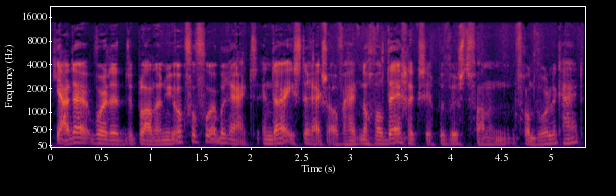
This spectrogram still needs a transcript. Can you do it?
Ja, daar worden de plannen nu ook voor voorbereid. En daar is de Rijksoverheid nog wel degelijk zich bewust van een verantwoordelijkheid.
